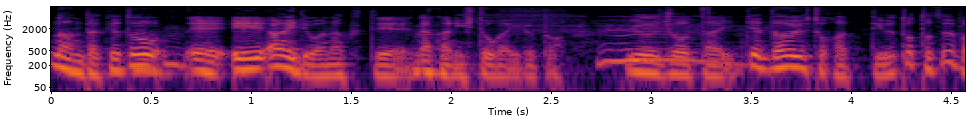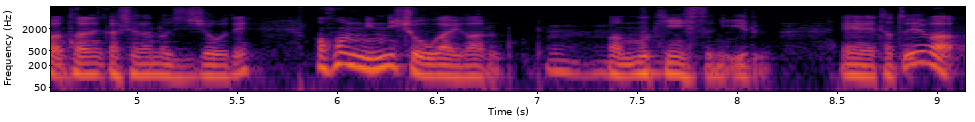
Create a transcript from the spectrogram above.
なんだけど、えー AI ではなくて中に人がいるという状態、でどういう人かっていうと例えば何かしらの事情で、まあ、本人に障害がある、まあ、無菌室にいる、えー例えば、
